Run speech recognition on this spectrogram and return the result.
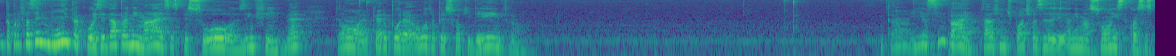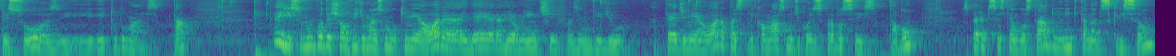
dá pra fazer muita coisa e dá pra animar essas pessoas, enfim, né? Então, olha, eu quero pôr outra pessoa aqui dentro, ó. Tá? E assim vai, tá? A gente pode fazer animações com essas pessoas e, e tudo mais, tá? É isso, não vou deixar o vídeo mais longo que meia hora, a ideia era realmente fazer um vídeo até de meia hora para explicar o máximo de coisas para vocês, tá bom? Espero que vocês tenham gostado, o link está na descrição,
